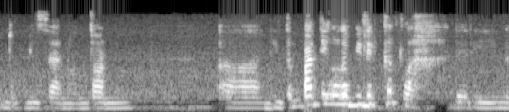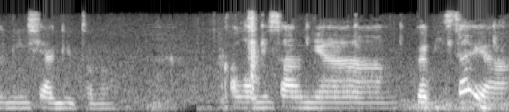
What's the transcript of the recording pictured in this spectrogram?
untuk bisa nonton uh, di tempat yang lebih deket lah dari Indonesia gitu loh. Kalau misalnya nggak bisa ya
